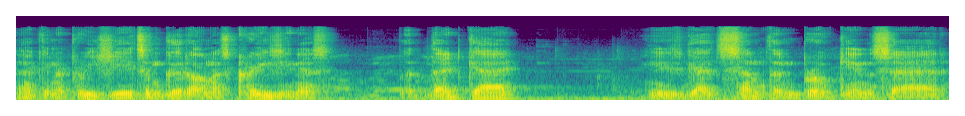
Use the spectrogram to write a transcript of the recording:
I can appreciate some good honest craziness. But that guy, he's got something broke inside.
